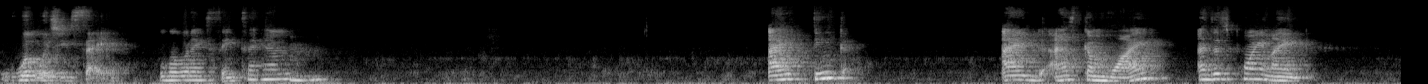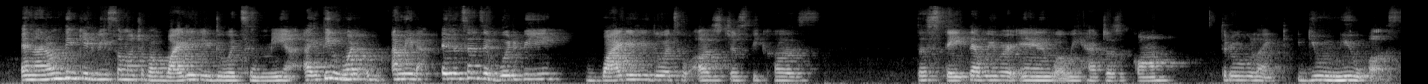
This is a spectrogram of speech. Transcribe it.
what would you say? What would I say to him? Mm-hmm. I think I'd ask him why at this point, like, and I don't think it'd be so much about why did you do it to me. I think when, I mean, in a sense, it would be why did you do it to us just because the state that we were in, what we had just gone through, like, you knew us.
